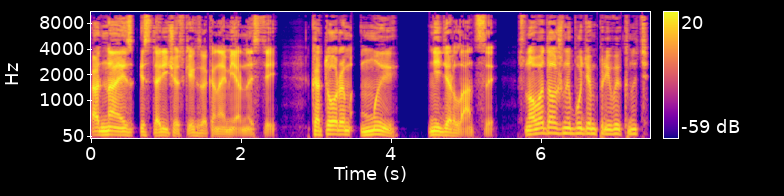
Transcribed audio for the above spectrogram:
одна из исторических закономерностей, к которым мы, нидерландцы, снова должны будем привыкнуть.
